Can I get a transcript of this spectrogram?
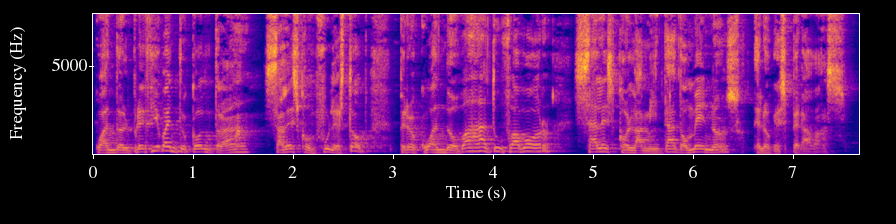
Cuando el precio va en tu contra, sales con full stop, pero cuando va a tu favor, sales con la mitad o menos de lo que esperabas.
